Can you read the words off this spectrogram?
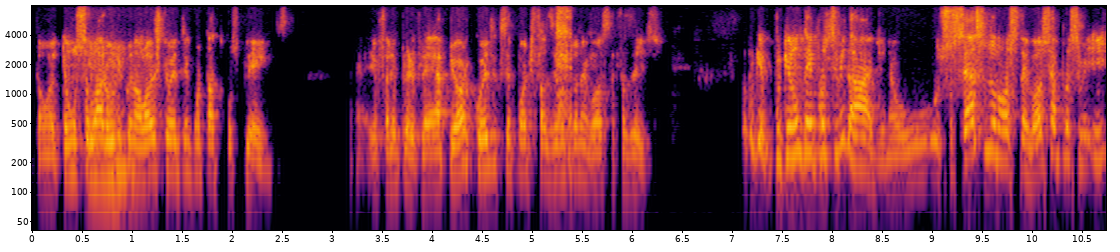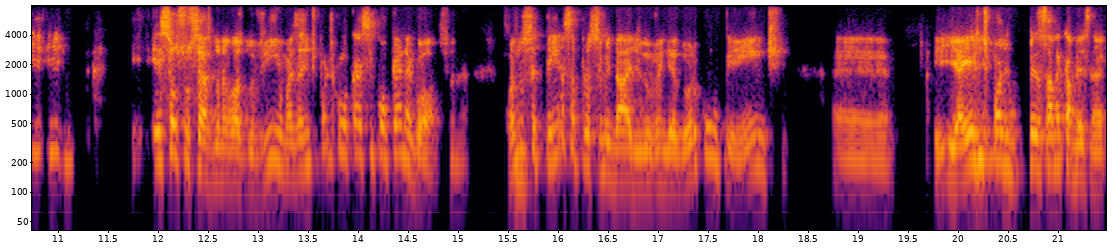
Então, eu tenho um celular uhum. único na loja que eu entro em contato com os clientes. Eu falei para ele, é a pior coisa que você pode fazer no seu negócio é fazer isso. Porque, porque não tem proximidade. Né? O, o sucesso do nosso negócio é a proximidade. E, e, esse é o sucesso do negócio do vinho, mas a gente pode colocar isso em qualquer negócio. Né? Quando você tem essa proximidade do vendedor com o cliente, é, e, e, aí a gente pode pensar na cabeça, né?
